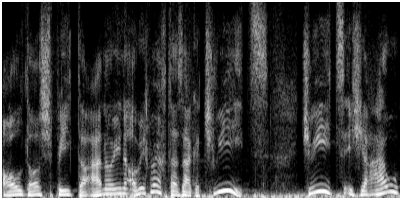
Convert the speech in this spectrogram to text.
all das spielt da auch noch rein. Aber ich möchte auch sagen, die Schweiz, die Schweiz ist ja auch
